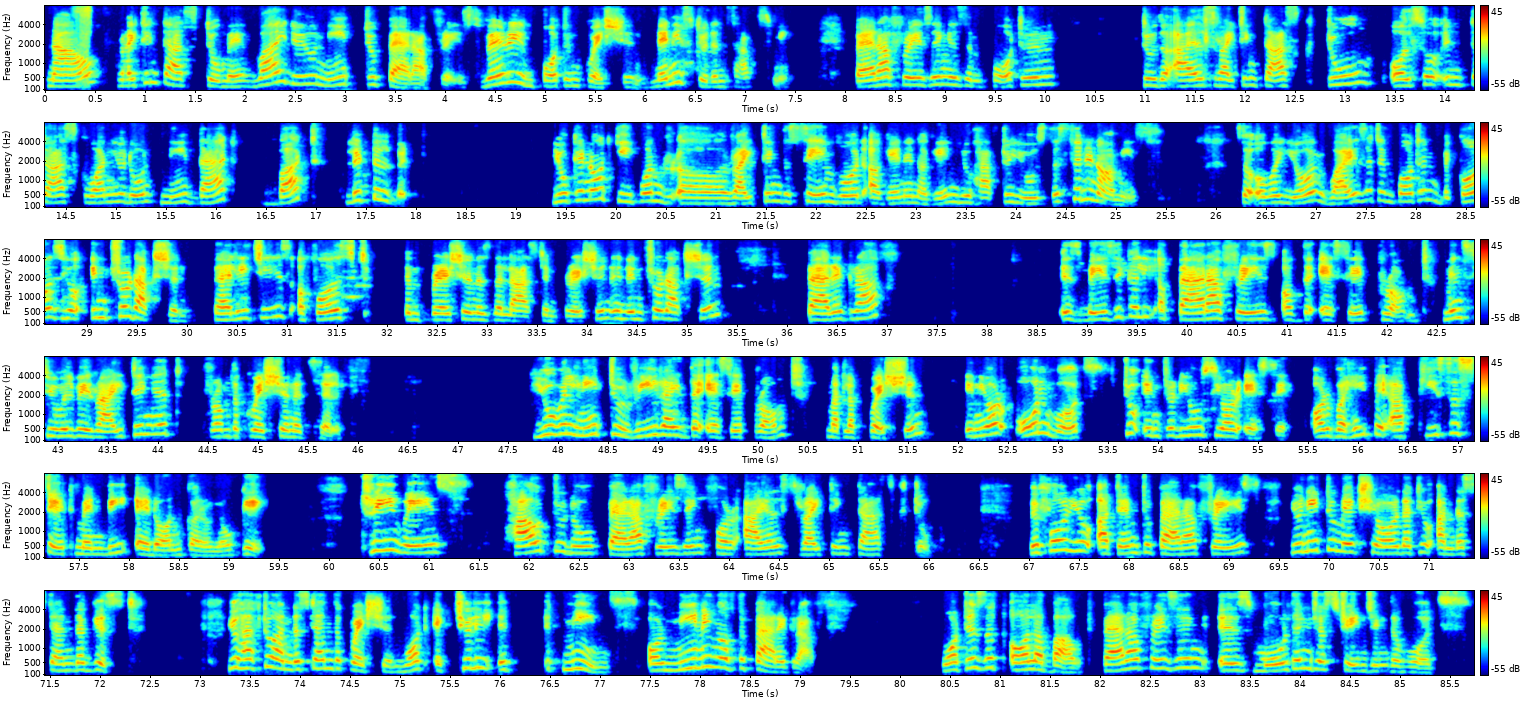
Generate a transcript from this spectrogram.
Now writing task two mein why do you need to paraphrase very important question many students ask me paraphrasing is important to the IELTS writing task two also in task one you don't need that but little bit you cannot keep on uh, writing the same word again and again. You have to use the synonyms. So over here, why is it important? Because your introduction, pehli cheez, a first impression is the last impression. In introduction, paragraph is basically a paraphrase of the essay prompt. Means you will be writing it from the question itself. You will need to rewrite the essay prompt, matlab question, in your own words to introduce your essay. और वहीं पे आप thesis statement भी add on करोगे. Three ways how to do paraphrasing for IELTS writing task 2. Before you attempt to paraphrase, you need to make sure that you understand the gist. You have to understand the question, what actually it, it means or meaning of the paragraph. What is it all about? Paraphrasing is more than just changing the words.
